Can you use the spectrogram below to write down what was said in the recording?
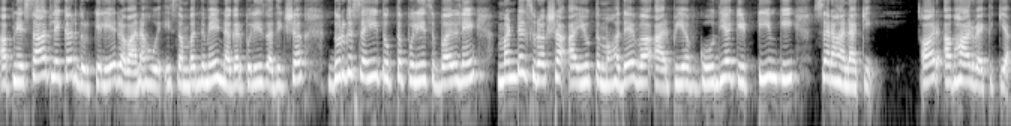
अपने साथ लेकर दुर्ग के लिए रवाना हुए। इस संबंध में नगर पुलिस अधीक्षक दुर्ग सहित उक्त पुलिस बल ने मंडल सुरक्षा आयुक्त महोदय व आरपीएफ गोंदिया की टीम की सराहना की। और आभार व्यक्त किया।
